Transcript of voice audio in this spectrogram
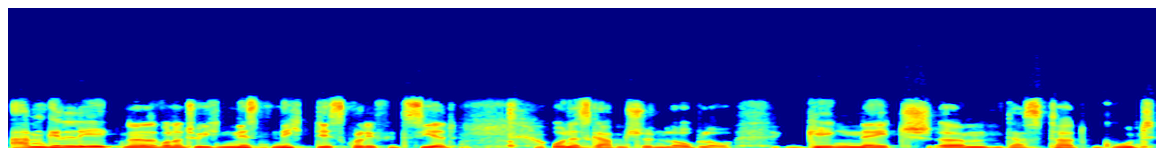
angelegt, ne, wurde natürlich nicht, nicht disqualifiziert und es gab einen schönen Low Blow gegen Nate. Ähm, das tat gut.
